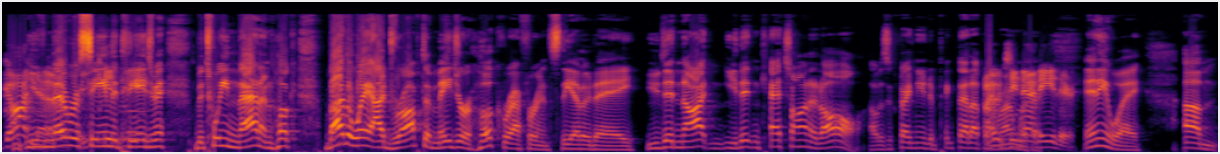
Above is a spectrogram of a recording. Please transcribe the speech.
God, You've no. Never you seen the? Teenage Mutant between that and Hook. By the way, I dropped a major Hook reference the other day. You did not. You didn't catch on at all. I was expecting you to pick that up. I haven't seen that it. either. Anyway, um,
